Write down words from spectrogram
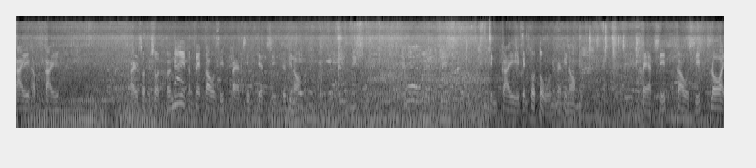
ไก่ครับไก่ไก่สดสดๆก็มีตั้งแต่เก้าสิบแปดสิบเจ็ดสิบเด้พี่น้อง เป็นไก่เป็นโตโตนี่ไหมพี่น้องแปดสิบเก้าสิบร้อย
